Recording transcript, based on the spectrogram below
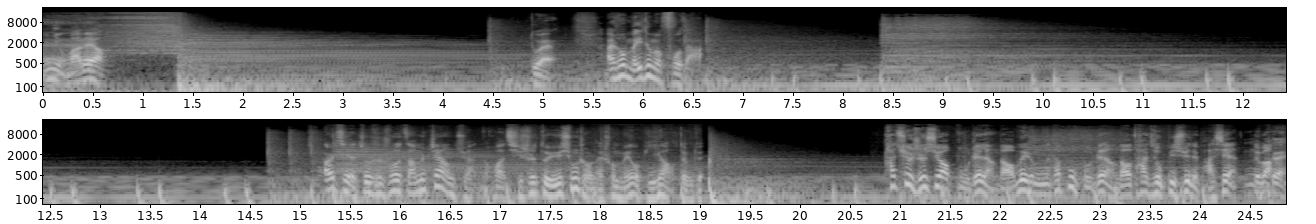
你拧巴的呀？对，按说没这么复杂。而且就是说，咱们这样卷的话，其实对于凶手来说没有必要，对不对？他确实需要补这两刀，为什么呢？他不补这两刀，他就必须得拔线，对吧？对。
